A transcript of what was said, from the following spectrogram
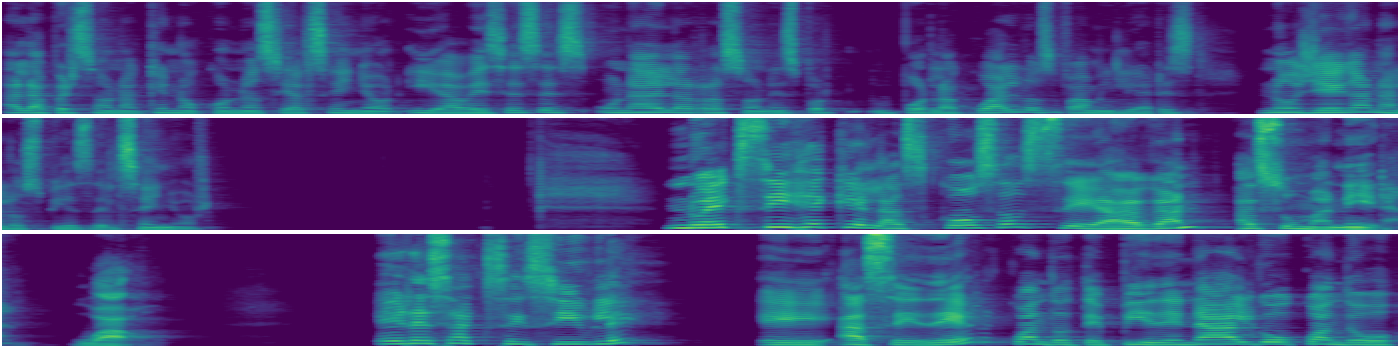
a la persona que no conoce al Señor. Y a veces es una de las razones por, por la cual los familiares no llegan a los pies del Señor. No exige que las cosas se hagan a su manera. ¡Wow! ¿Eres accesible? Eh, acceder cuando te piden algo, cuando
